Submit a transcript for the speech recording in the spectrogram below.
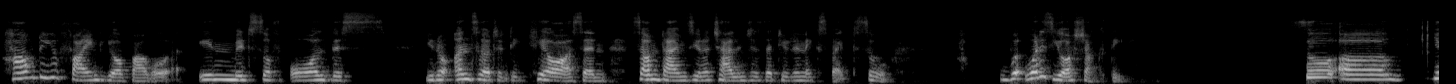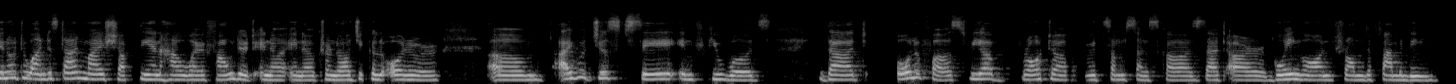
How do you find your power in midst of all this, you know, uncertainty, chaos, and sometimes you know challenges that you didn't expect? So, what is your shakti? So, uh, you know, to understand my Shakti and how I found it in a, in a chronological order, um, I would just say in few words that all of us, we are brought up with some sanskars that are going on from the family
